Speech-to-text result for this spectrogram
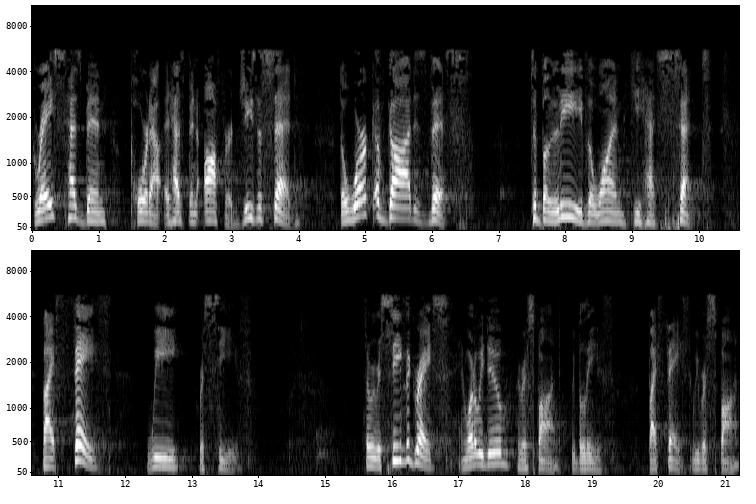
Grace has been poured out. It has been offered. Jesus said, the work of God is this, to believe the one he has sent. By faith, we receive. So we receive the grace, and what do we do? We respond. We believe. By faith, we respond.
